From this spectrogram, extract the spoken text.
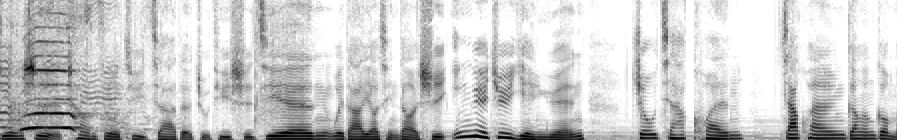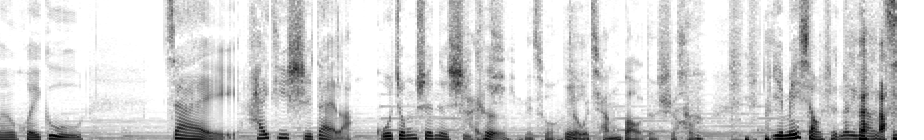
实验室创作俱佳的主题时间，为大家邀请到的是音乐剧演员周家宽。家宽刚刚跟我们回顾在孩提时代啦，国中生的时刻，没错，在我襁褓的时候，也没小成那个样子。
